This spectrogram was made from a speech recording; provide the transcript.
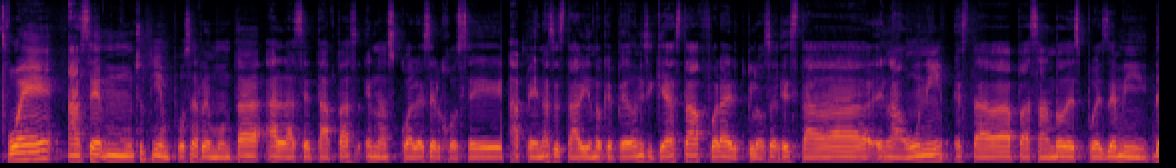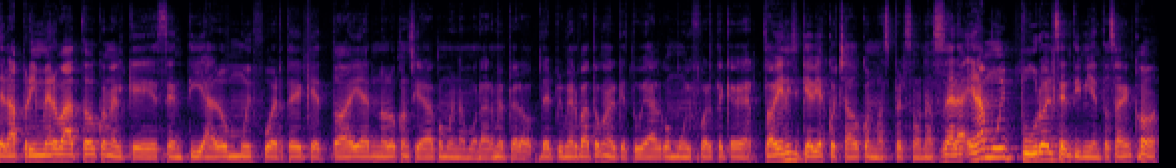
Fue hace mucho tiempo, se remonta a las etapas en las cuales el José apenas estaba viendo qué pedo, ni siquiera estaba fuera del closet. Estaba en la uni, estaba pasando después de mi, de la primer vato con el que sentí algo muy fuerte, que todavía no lo consideraba como enamorarme, pero del primer vato con el que tuve algo muy fuerte que ver. Todavía ni siquiera había cochado con más personas. O sea, era, era muy puro el sentimiento, ¿saben? Como,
